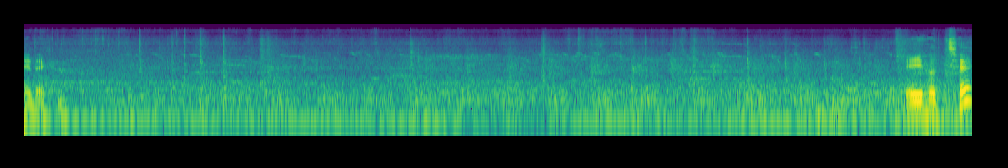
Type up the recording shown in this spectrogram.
এই দেখেন। এই হচ্ছে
